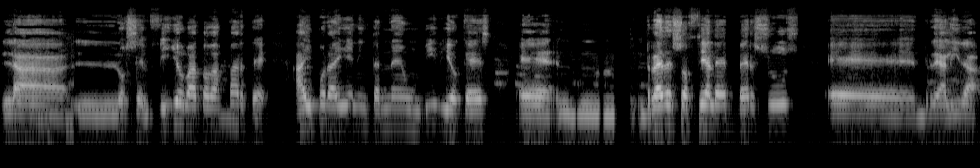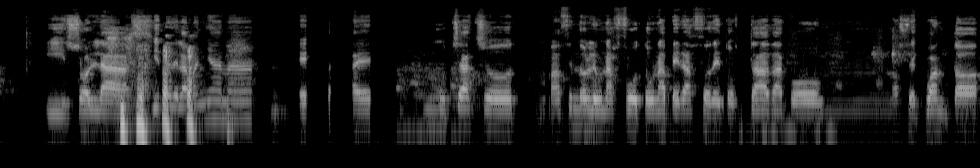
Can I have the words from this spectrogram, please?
la, lo sencillo va a todas partes. Hay por ahí en internet un vídeo que es eh, redes sociales versus eh, realidad. Y son las 7 de la mañana, está un muchacho haciéndole una foto, una pedazo de tostada con no sé cuántos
